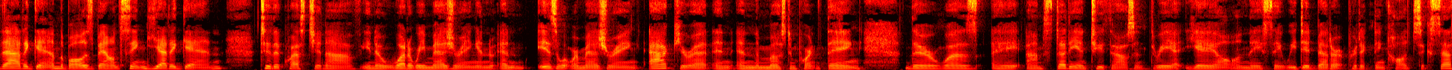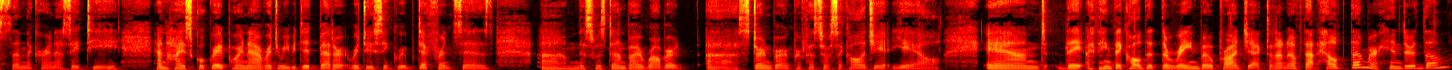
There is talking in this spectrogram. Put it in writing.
that again, the ball is bouncing yet again to the question of, you know, what are we measuring and, and is what we're measuring accurate? And, and the most important thing, there was a um, study in 2003 at Yale, and they say we did better at predicting college success than the current SAT and high school grade point average, we did better at reducing group differences. Um, this was done by Robert uh, Sternberg, professor of psychology at Yale. And they, I think they called it the Rainbow Project. I don't know if that helped them or hindered them.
